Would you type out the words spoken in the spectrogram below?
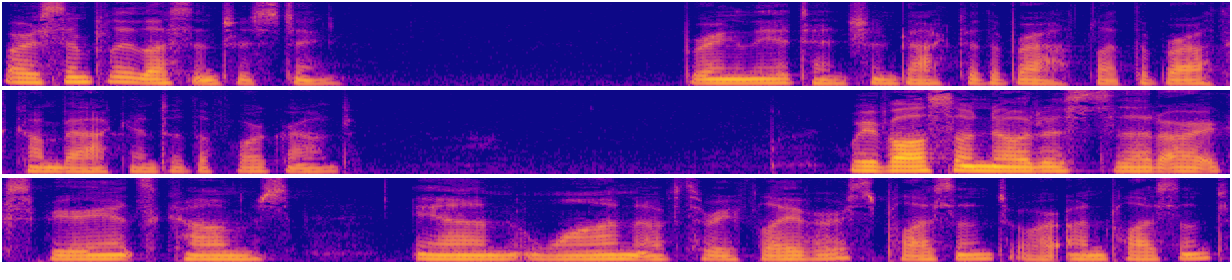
or simply less interesting, bring the attention back to the breath. Let the breath come back into the foreground. We've also noticed that our experience comes in one of three flavors pleasant or unpleasant,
